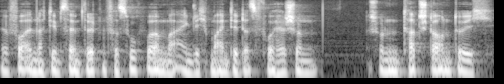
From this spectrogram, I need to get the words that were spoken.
Äh, vor allem nachdem es im dritten Versuch war, man eigentlich meinte, dass vorher schon, schon ein Touchdown durch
